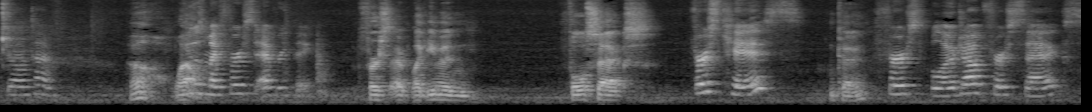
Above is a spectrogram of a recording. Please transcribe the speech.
For a long time. Oh, wow! It was my first everything. First, like even full sex. First kiss, Okay. first blowjob, first sex,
